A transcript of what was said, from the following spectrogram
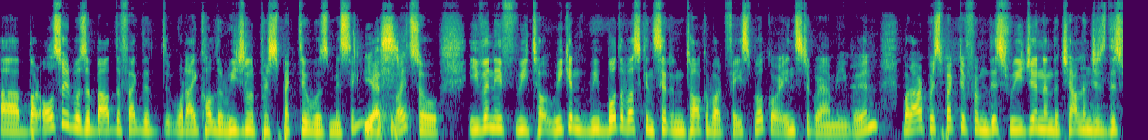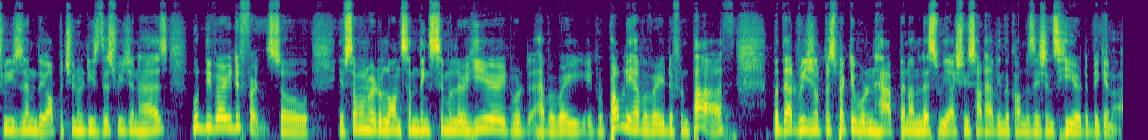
Uh, but also, it was about the fact that what I call the regional perspective was missing. Yes. Right. So even if we talk, we can, we both of us can sit and talk about Facebook or Instagram even, but our perspective from this region and the challenges this region, the opportunities this region has, would be very different. So if someone were to launch something similar here, it would have a very, it would probably have a very different path, but that regional perspective wouldn't happen unless we actually start having the conversations here to begin with.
